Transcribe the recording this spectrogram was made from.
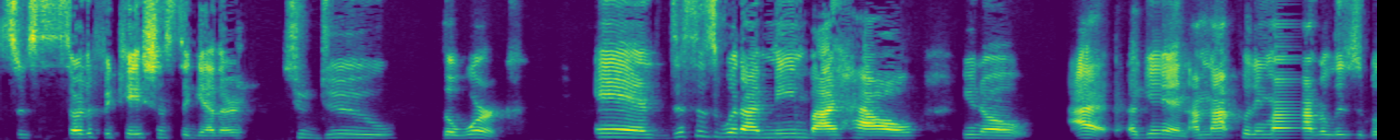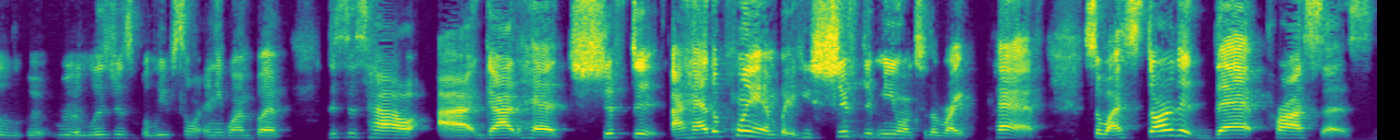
certifications together to do the work and this is what i mean by how you know I again, I'm not putting my religious religious beliefs on anyone, but this is how I God had shifted. I had a plan, but He shifted me onto the right path. So I started that process,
